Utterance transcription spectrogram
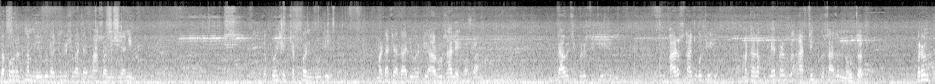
सपोरत्नम येगुराजेंद्र शिवाचार्य महास्वामीजी यांनी एकोणीसशे छप्पन रोजी मठाच्या गादीवरती आरूढ झाले. त्यावेळची परिस्थिती फारच नाजूक होती. मठाला कुठल्याही प्रकारचं आर्थिक साधन नव्हतं. परंतु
